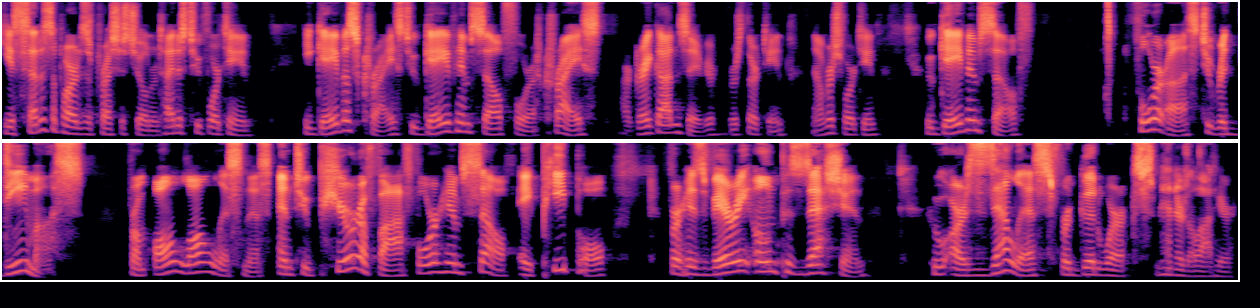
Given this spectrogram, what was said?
He has set us apart as his precious children. Titus 2:14. He gave us Christ, who gave himself for us. Christ, our great God and Savior, verse 13. Now verse 14 who gave himself for us to redeem us from all lawlessness and to purify for himself a people for his very own possession who are zealous for good works. Man, there's a lot here.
